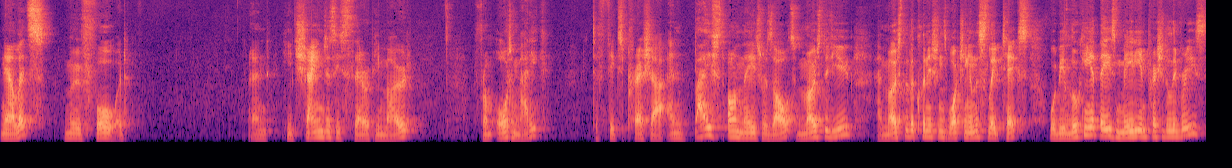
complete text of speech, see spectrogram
Now let's move forward and he changes his therapy mode from automatic to fixed pressure. And based on these results, most of you and most of the clinicians watching in the sleep techs will be looking at these median pressure deliveries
